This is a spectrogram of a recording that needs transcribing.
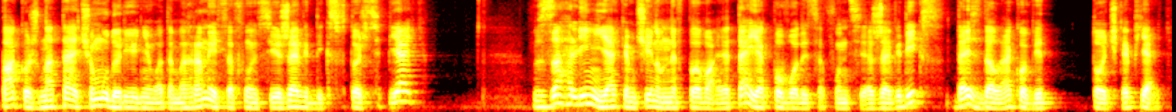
Також на те, чому дорівнюватиме границя функції g від x в точці 5, взагалі ніяким чином не впливає те, як поводиться функція g від x десь далеко від точки 5.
